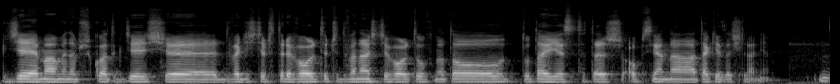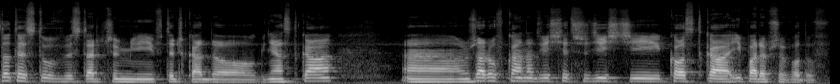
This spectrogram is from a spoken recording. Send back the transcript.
gdzie mamy na przykład gdzieś 24V czy 12V, no to tutaj jest też opcja na takie zasilanie. Do testów wystarczy mi wtyczka do gniazdka, e, żarówka na 230, kostka i parę przewodów.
